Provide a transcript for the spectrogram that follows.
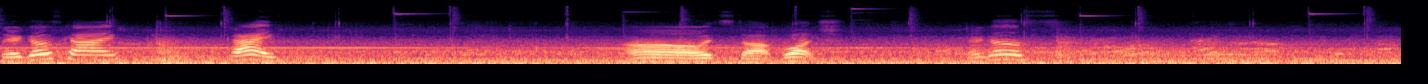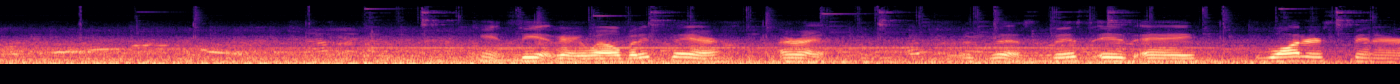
There it goes, Kye. Kye. Oh, it stopped. Watch. There it goes. See it very well, but it's there. All right. What is this? This is a water spinner.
